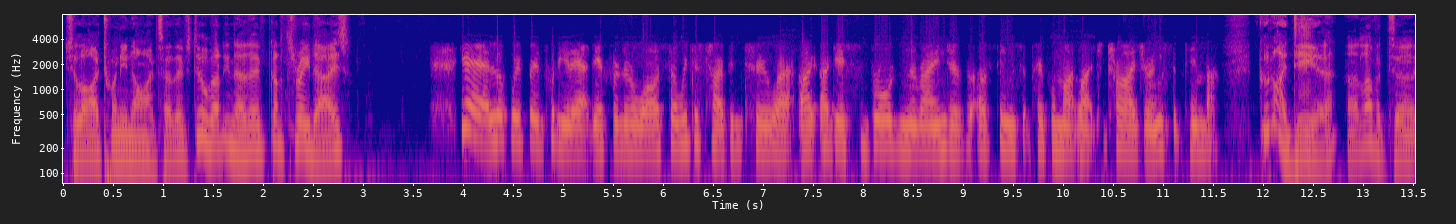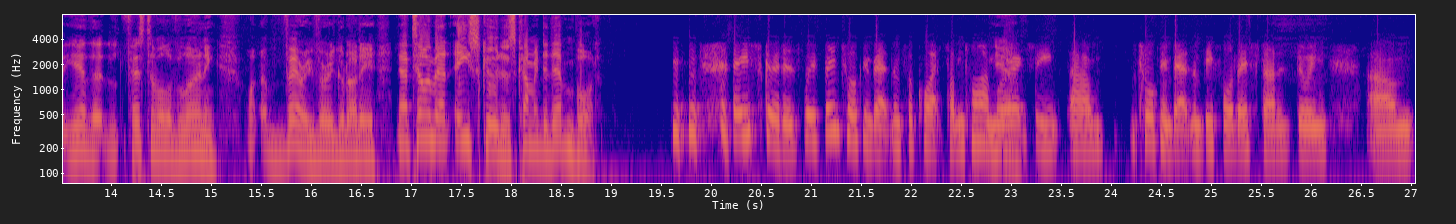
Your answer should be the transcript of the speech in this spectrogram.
July 29. So they've still got, you know, they've got three days. Yeah, look, we've been putting it out there for a little while, so we're just hoping to, uh, I, I guess, broaden the range of, of things that people might like to try during September. Good idea. I love it. Uh, yeah, the Festival of Learning. What a very, very good idea. Now tell me about e-scooters coming to Devonport. E-scooters, we've been talking about them for quite some time. Yeah. We're actually um, talking about them before they started doing um,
